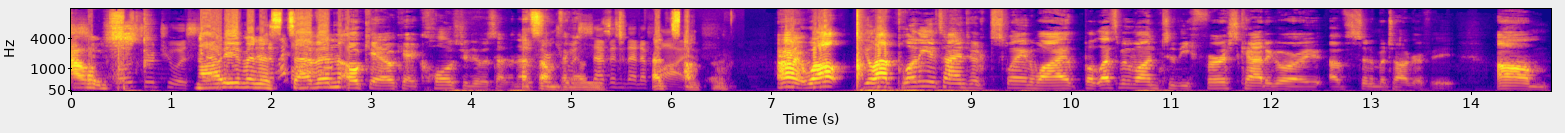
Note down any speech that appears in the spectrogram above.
Ouch. closer to a seven. Not even a seven. Okay, okay, closer to a seven. That's That's Closer something to at a least. seven than a That's something. All right, well, you'll have plenty of time to explain why, but let's move on to the first category of cinematography. Um,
